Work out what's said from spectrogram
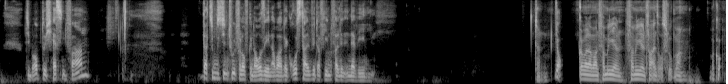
ob die überhaupt durch Hessen fahren. Dazu müsst ihr den Tourverlauf genau sehen, aber der Großteil wird auf jeden Fall in NRW liegen. Dann Ja. können wir da mal einen Familien, Familienvereinsausflug machen. Mal gucken.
